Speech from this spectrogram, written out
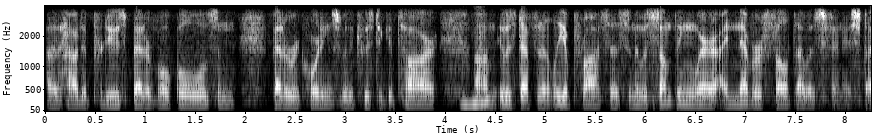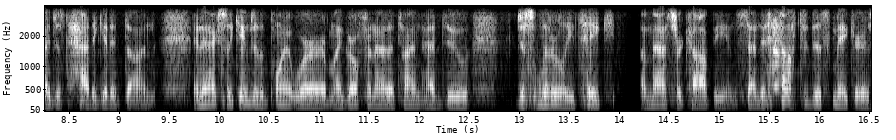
uh, how to produce better vocals and better recordings with acoustic guitar. Um, it was definitely a process, and it was something where I never felt I was finished. I just had to get it done, and it actually came to the point where my girlfriend at the time had to just literally take a master copy and send it out to disc makers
